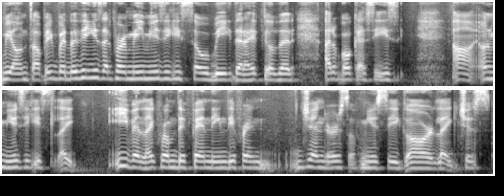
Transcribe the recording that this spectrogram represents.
beyond topic but the thing is that for me music is so big that i feel that advocacy is, uh, on music is like even like from defending different genders of music or like just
